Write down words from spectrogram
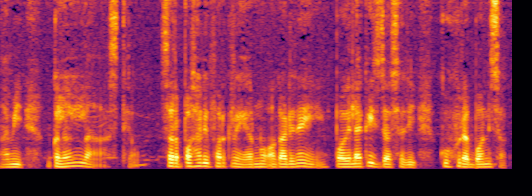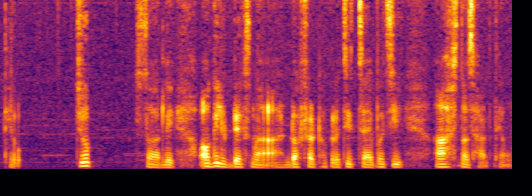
हामी गलल्ल हाँस्थ्यौँ। सर पछाडि फर्केर हेर्नु अगाडि नै पहिलाकै जसरी कुखुरा बनिसक्थ्यो। सरले अघिल्लो डेस्कमा डक्टर ठोकेर चिच्चाएपछि हाँस्न छाड्थ्यौँ।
